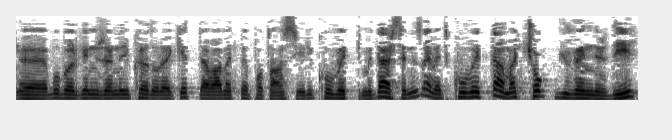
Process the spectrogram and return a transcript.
e, bu bölgenin üzerinde yukarı doğru hareket devam etme potansiyeli kuvvetli mi derseniz evet kuvvetli ama çok güvenilir değil.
